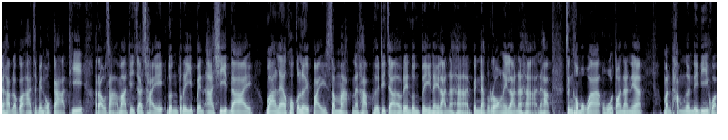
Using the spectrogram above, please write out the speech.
นะครับแล้วก็อาจจะเป็นโอกาสที่เราสามารถที่จะใช้ดนตรีเป็นอาชีพได้ ว่าแล้วเขาก็เลยไปสมัครนะครับเพื่อที่จะเล่นดนตรีในร้านอาหาร เป็นนักร้องในร้านอาหารนะครับ ซึ่งเขาบอกว่าโอ้โหตอนนั้นเนี่ยมันทำเงินได้ดีกว่า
